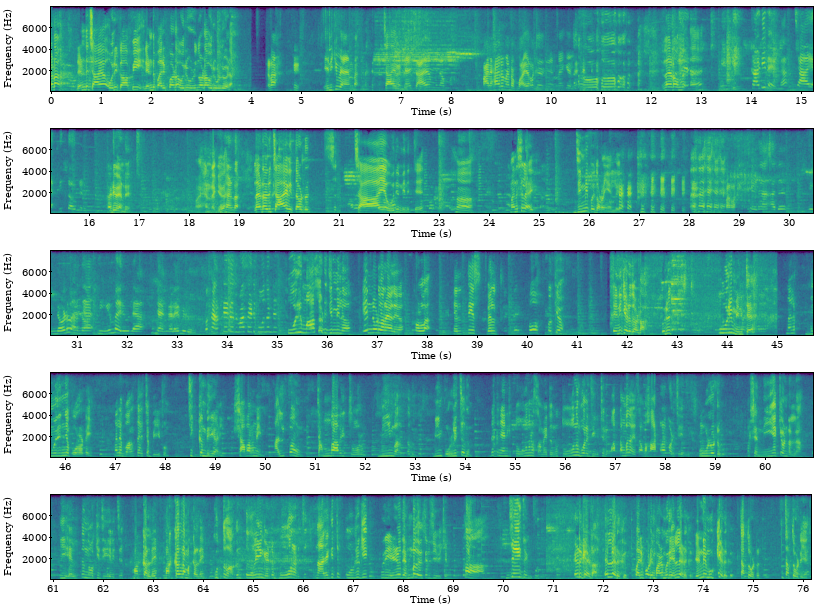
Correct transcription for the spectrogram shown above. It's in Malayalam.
ചേട്ടാ രണ്ട് ചായ ഒരു കാപ്പി രണ്ട് പരിപ്പാട ഒരു ഉഴുന്നോട ഒരു ഉള്ളുവട. എടാ എനിക്ക് വേണ്ട. ചായ വേണ്ട. ചായ പിന്നെ പലഹാരം വേണ്ട വയറൊക്കെ എന്നാ ചേട്ടാ ഒന്ന് എനിക്ക് കടി വേണ്ട ചായ വിത്തൗട്ട് എടുക്കും. കടി വേണ്ടേ? വേണ്ടെങ്കിൽ വേണ്ട. എന്നാ ചേട്ടാ ഒരു ചായ വിത്തൗട്ട് ചായ ഒരു മിനിറ്റ് ആ മനസ്സിലായി. ജിമ്മിൽ പോയി തുടങ്ങിയല്ലേ? അത് നിന്നോട് പറഞ്ഞ നീയും വരൂല ഞങ്ങളെയും വിടൂ. ഇപ്പൊ കറക്റ്റ് ആയിട്ട് ഒരു മാസമായിട്ട് പോകുന്നുണ്ട്. ഒരു മാസമായിട്ട് ജിമ്മിലോ? എന്നോട് പറയാതെയോ? കൊള്ള. ഹെൽത്ത് ഈസ് വെൽത്ത് ഓ ഓക്കെയോ എനിക്കെടുത്തോട്ടാ. ഒരു ഒരു മിനിറ്റ്. നല്ല മുരിഞ്ഞ പൊറോട്ടയും നല്ല വറുത്തരച്ച ബീഫും ചിക്കൻ ബിരിയാണിയും ഷവർമയും അൽഫാമും ചമ്പാവരി ചോറും മീൻ വറുത്തതും മീൻ പൊള്ളിച്ചതും ഇതൊക്കെ ഞാൻ എനിക്ക് തോന്നുന്ന സമയത്ത് ഒന്ന് തോന്നും പോലെ ജീവിച്ചൊരു പത്തൊമ്പത് വയസ്സാകുമ്പോൾ ഹാർട്ട് അറ്റാക്ക് അടിച്ച് മുകളിലോട്ട് പോകും. പക്ഷെ നീയൊക്കെ ഉണ്ടല്ല. ഈ ഹെൽത്ത് നോക്കി ജീവിച്ച് മക്കളുടെ മക്കളുടെ മക്കളുടെ കുത്തുവാക്കും തെറിയും കേട്ട് ബോറടിച്ച് നരകിച്ച് പുഴുകി ഒരു എഴുപത് എൺപത് വയസ്സിൽ ജീവിക്കും. ആ ജയ് ജങ്ക് ഫുഡ്. എടുക്കേട്ടാ എല്ലാം എടുക്ക്. പരിപ്പൊടിയും പഴംപൊരി എല്ലാം എടുക്ക്. എണ്ണ മുക്കി എടുക്ക് ചത്തോട്ട് ചത്തോട്ട് ഞാൻ.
